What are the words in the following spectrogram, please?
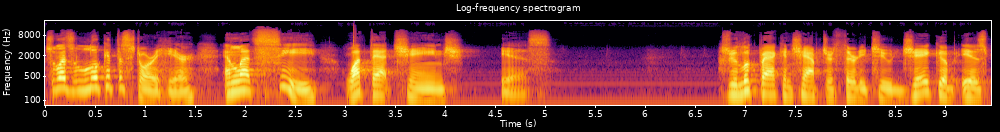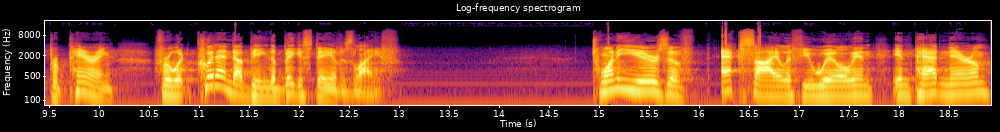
so let's look at the story here and let's see what that change is. As we look back in chapter 32, Jacob is preparing for what could end up being the biggest day of his life. 20 years of exile, if you will, in, in Paddan Aram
